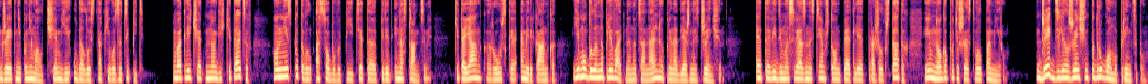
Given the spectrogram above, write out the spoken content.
Джейк не понимал, чем ей удалось так его зацепить. В отличие от многих китайцев, он не испытывал особого пиетета перед иностранцами. Китаянка, русская, американка. Ему было наплевать на национальную принадлежность женщин. Это, видимо, связано с тем, что он пять лет прожил в Штатах и много путешествовал по миру. Джейк делил женщин по другому принципу.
